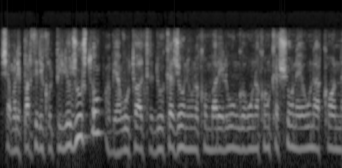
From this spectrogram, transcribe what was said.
siamo ripartiti col piglio giusto, abbiamo avuto altre due occasioni, una con Bari Lungo, una con Cascione e una con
